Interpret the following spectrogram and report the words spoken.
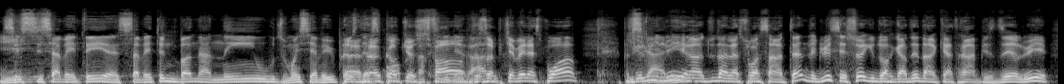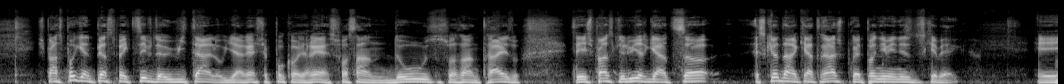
Si, ça avait été euh, si ça avait été une bonne année ou du moins s'il y avait eu plus d'espoir. Un caucus fort, c'est ça, puis qu'il y avait l'espoir. Parce que lui, lui, il est rendu dans la soixantaine. Fait lui, c'est sûr qu'il doit regarder dans quatre ans. Puis se dire, lui, je pense pas qu'il y a une perspective de huit ans, là, où il y aurait, je sais pas quoi, il y aurait 72 ou 73. Ou, je pense que lui, il regarde ça. Est-ce que dans quatre ans, je pourrais être premier ministre du Québec? Et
